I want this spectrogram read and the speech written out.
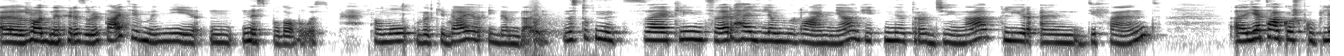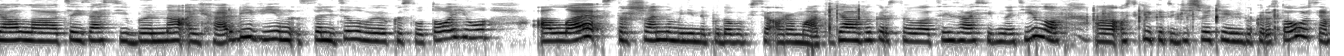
е, жодних результатів. Мені не сподобалось. Тому викидаю, йдемо далі. Наступне це клінцер гель для вмивання від Neutrogena Clear and Defend. Е, Я також купляла цей засіб на iHerb. Він з саліциловою кислотою, але страшенно мені не подобався аромат. Я використала цей засіб на тіло, е, оскільки тоді швидше він використовувався.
